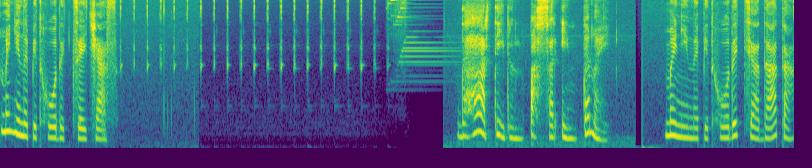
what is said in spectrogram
Мені не підходить цей час. Den här tiden passar inte mig. Мені не підходить ця дата.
